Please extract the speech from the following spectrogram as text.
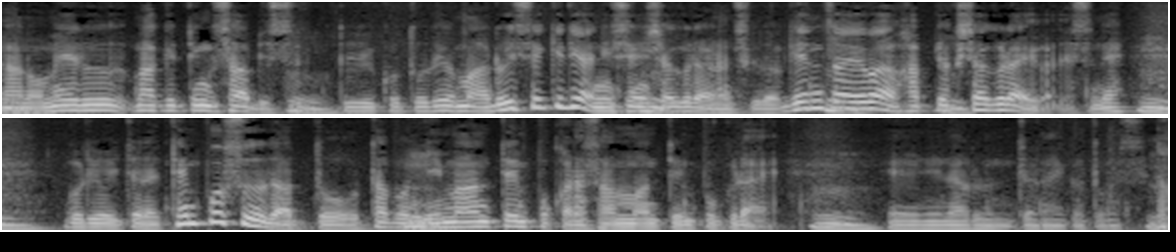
あのメールマーケティングサービスということで、まあ、累積では2000社ぐらいなんですけど、現在は800社ぐらいがですね、ご利用いただいて、店舗数だと多分2万店舗から3万店舗くらい、うん。えー、になるんじゃないかと思います。な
